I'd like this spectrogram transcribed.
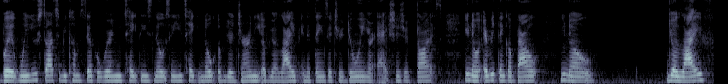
but when you start to become self aware and you take these notes and you take note of your journey of your life and the things that you're doing, your actions, your thoughts, you know, everything about, you know, your life,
